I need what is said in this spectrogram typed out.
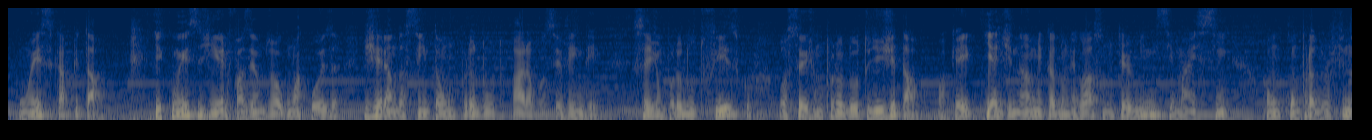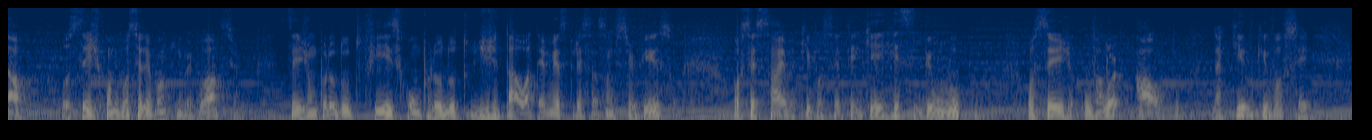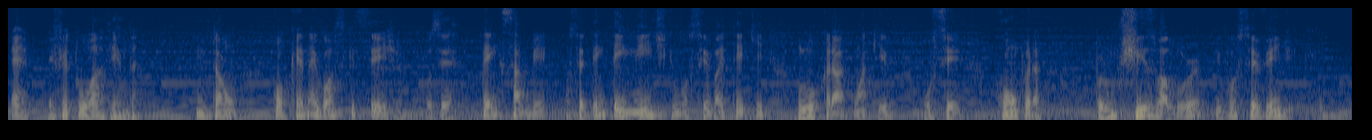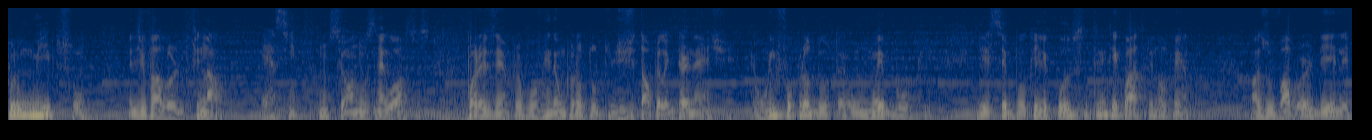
com esse capital. E com esse dinheiro fazemos alguma coisa, gerando assim então um produto para você vender. Seja um produto físico ou seja um produto digital, ok? E a dinâmica do negócio não termina em si, mas sim com o comprador final. Ou seja, quando você levanta um negócio, seja um produto físico, um produto digital, até mesmo prestação de serviço, você saiba que você tem que receber o lucro, ou seja, o valor alto daquilo que você é, efetuou a venda. Então, qualquer negócio que seja, você tem que saber, você tem que ter em mente que você vai ter que lucrar com aquilo. Você compra por um X valor e você vende por um Y de valor no final. É assim que funcionam os negócios. Por exemplo, eu vou vender um produto digital pela internet. É um infoproduto, é um e-book. E esse e-book ele custa R$ 34,90. Mas o valor dele,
